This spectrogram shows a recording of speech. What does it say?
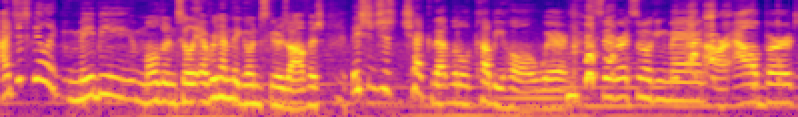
I just feel like maybe Mulder and Scully, every time they go into Skinner's office, they should just check that little cubby hole where cigarette smoking man, our Albert,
